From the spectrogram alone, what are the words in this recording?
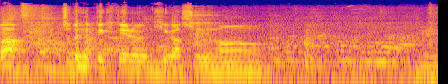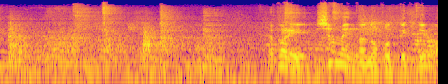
がちょっと減ってきてる気がするなぱり斜面が残ってきてるわ。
